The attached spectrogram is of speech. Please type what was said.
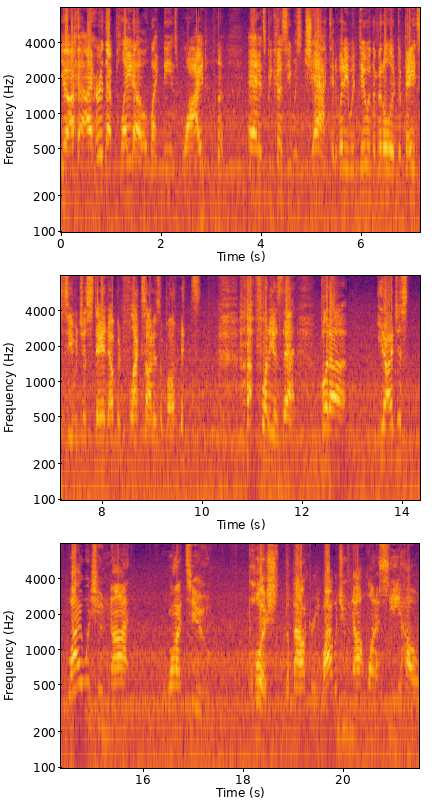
Yeah, I, I heard that Plato like means wide, and it's because he was jacked. And what he would do in the middle of debates is he would just stand up and flex on his opponents. How funny is that? But uh, you know, I just why would you not want to push the boundary? Why would you not want to see how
